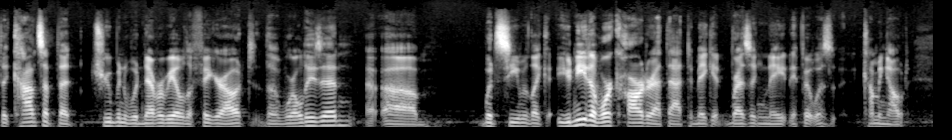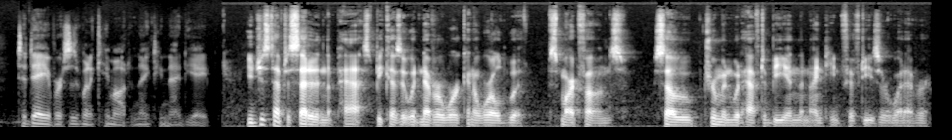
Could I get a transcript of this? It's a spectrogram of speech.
the concept that Truman would never be able to figure out the world he's in um, would seem like you need to work harder at that to make it resonate if it was coming out today versus when it came out in 1998. You just have to set it in the past because it would never work in a world with smartphones. So Truman would have to be in the 1950s or whatever,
